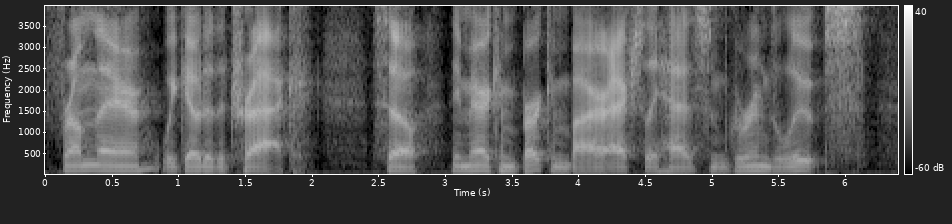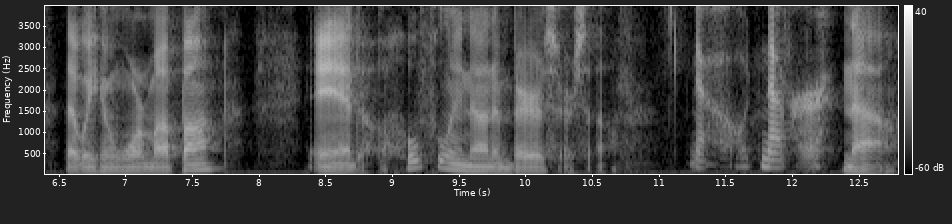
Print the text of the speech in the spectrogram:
from there, we go to the track. So, the American Birkebeiner actually has some groomed loops that we can warm up on and hopefully not embarrass ourselves. No, never. Now,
